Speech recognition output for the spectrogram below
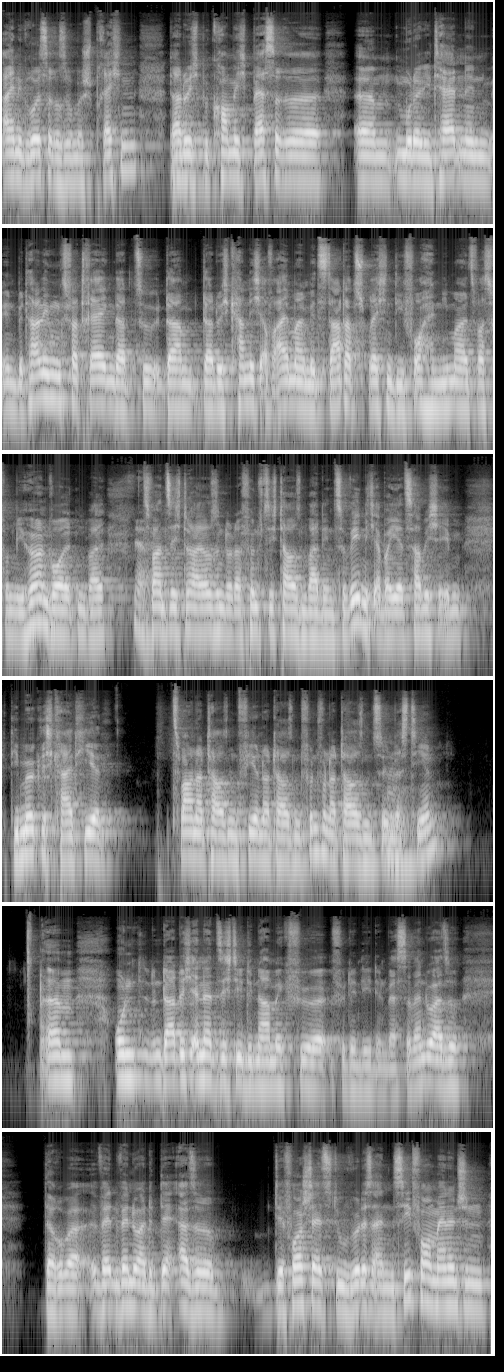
eine größere Summe sprechen. Dadurch bekomme ich bessere ähm, Modalitäten in, in Beteiligungsverträgen. Dazu, da, dadurch kann ich auf einmal mit Startups sprechen, die vorher niemals was von mir hören wollten, weil ja. 20.000 oder 50.000 war denen zu wenig. Aber jetzt habe ich eben die Möglichkeit, hier 200.000, 400.000, 500.000 zu mhm. investieren. Mhm. Ähm, und dadurch ändert sich die Dynamik für, für den Lead Investor. Wenn du also darüber, wenn, wenn du also dir vorstellst, du würdest einen Seedfonds managen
